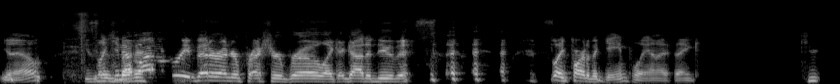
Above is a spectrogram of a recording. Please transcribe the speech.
You know, he's He like, you know, better. I operate better under pressure, bro. Like I got to do this. it's like part of the game plan, I think. Can,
